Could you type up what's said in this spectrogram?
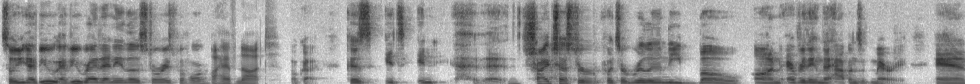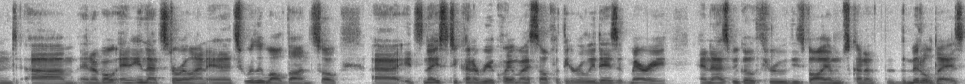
So you- have you have you read any of those stories before? I have not. Okay. Because it's in uh, Chichester puts a really neat bow on everything that happens with Mary, and um, and about and in that storyline, and it's really well done. So uh, it's nice to kind of reacquaint myself with the early days of Mary, and as we go through these volumes, kind of the, the middle days,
